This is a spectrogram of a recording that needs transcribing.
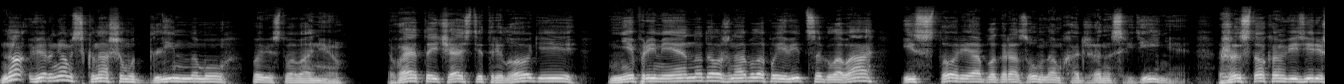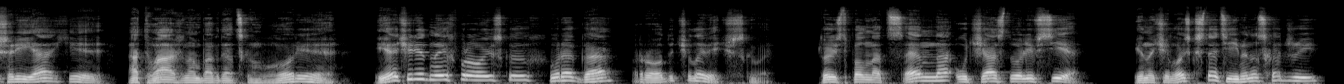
Но вернемся к нашему длинному повествованию. В этой части трилогии непременно должна была появиться глава «История о благоразумном Хаджа на Средине», жестоком визире Шарияхе, отважном багдадском воре и очередных происках врага рода человеческого. То есть полноценно участвовали все – и началось, кстати, именно с Хаджи,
